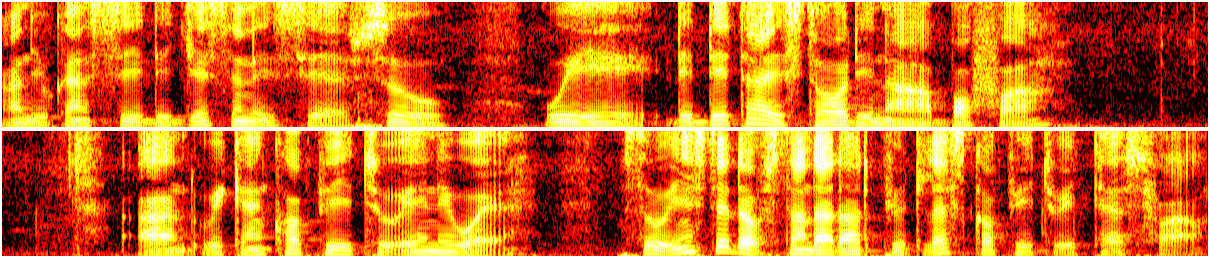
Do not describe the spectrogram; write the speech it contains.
And you can see the JSON is here. So we the data is stored in our buffer and we can copy it to anywhere. So instead of standard output, let's copy it to a test file.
